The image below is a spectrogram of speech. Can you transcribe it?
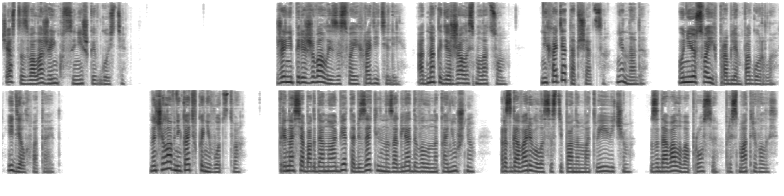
часто звала Женьку с сынишкой в гости. Женя переживала из-за своих родителей, однако держалась молодцом. Не хотят общаться — не надо. У нее своих проблем по горло, и дел хватает. Начала вникать в коневодство. Принося Богдану обед, обязательно заглядывала на конюшню, разговаривала со Степаном Матвеевичем, задавала вопросы, присматривалась.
